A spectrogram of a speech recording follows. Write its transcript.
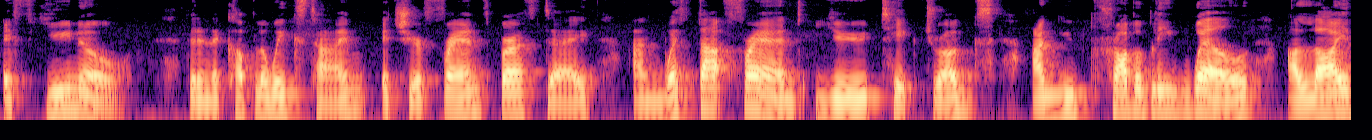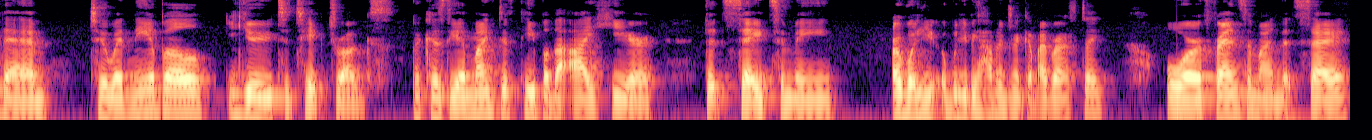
if you know that in a couple of weeks' time it's your friend's birthday, and with that friend you take drugs, and you probably will allow them to enable you to take drugs because the amount of people that I hear that say to me, "Or will you will you be having a drink at my birthday?" or friends of mine that say,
